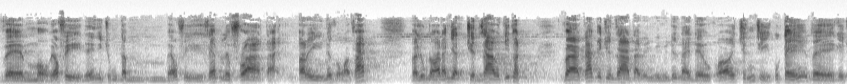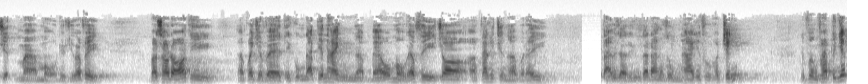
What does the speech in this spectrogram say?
về mổ béo phì đến cái trung tâm béo phì Zep Lefra tại Paris, nước Cộng hòa Pháp. Và lúc đó đã nhận chuyển giao với kỹ thuật. Và các cái chuyên gia tại bệnh viện Việt Đức này đều có cái chứng chỉ quốc tế về cái chuyện mà mổ điều trị béo phì. Và sau đó thì à, quay trở về thì cũng đã tiến hành à, béo mổ béo phì cho à, các cái trường hợp ở đây. Tại bây giờ thì chúng ta đang dùng hai cái phương pháp chính. Cái phương pháp thứ nhất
